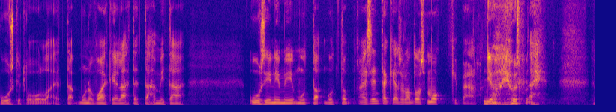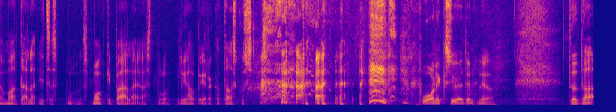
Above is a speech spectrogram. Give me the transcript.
50-60-luvulla, että mun on vaikea lähteä tähän mitään uusia nimiä, mutta, mutta Ai sen takia sulla on tuossa mokki päällä. joo, just näin. Joo, mä oon täällä itse asiassa smokki päällä ja sitten mulla on lihapiirakka taskussa. Puoliksi syötyn. Joo. Tota,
